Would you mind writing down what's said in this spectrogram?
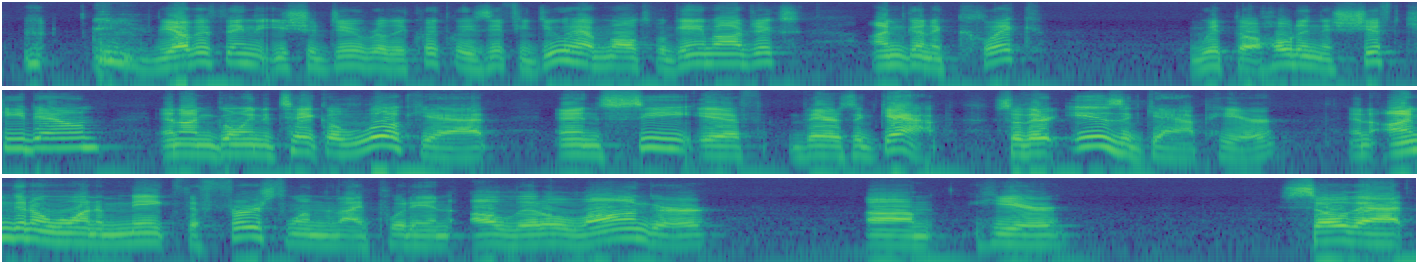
the other thing that you should do really quickly is if you do have multiple game objects, I'm going to click with the holding the shift key down and I'm going to take a look at and see if there's a gap. So there is a gap here and I'm going to want to make the first one that I put in a little longer um, here so that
